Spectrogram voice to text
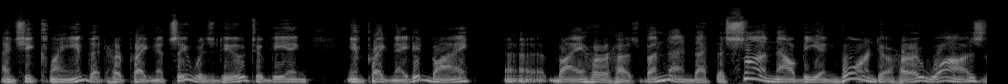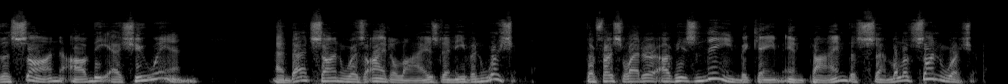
And she claimed that her pregnancy was due to being impregnated by uh, by her husband, and that the son now being born to her was the son of the S-U-N. And that son was idolized and even worshipped. The first letter of his name became in time the symbol of sun worship.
